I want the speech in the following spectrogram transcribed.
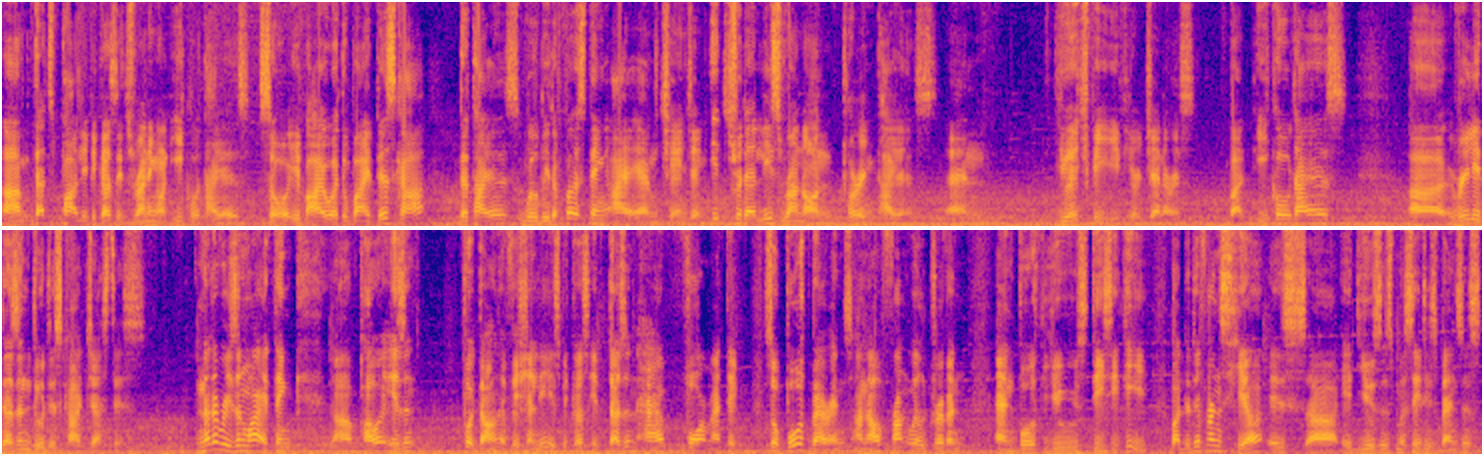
Um, that's partly because it's running on eco tires. So if I were to buy this car, the tires will be the first thing I am changing. It should at least run on touring tires and UHP if you're generous. But eco tires uh, really doesn't do this car justice. Another reason why I think uh, power isn't put down efficiently is because it doesn't have 4MATIC. So both variants are now front wheel driven and both use DCT. But the difference here is uh, it uses Mercedes-Benz's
